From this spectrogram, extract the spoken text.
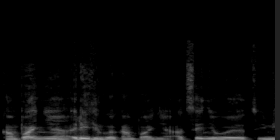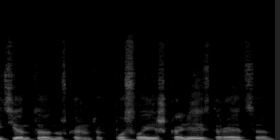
компания, рейтинговая компания оценивает эмитента, ну, скажем так, по своей шкале и старается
